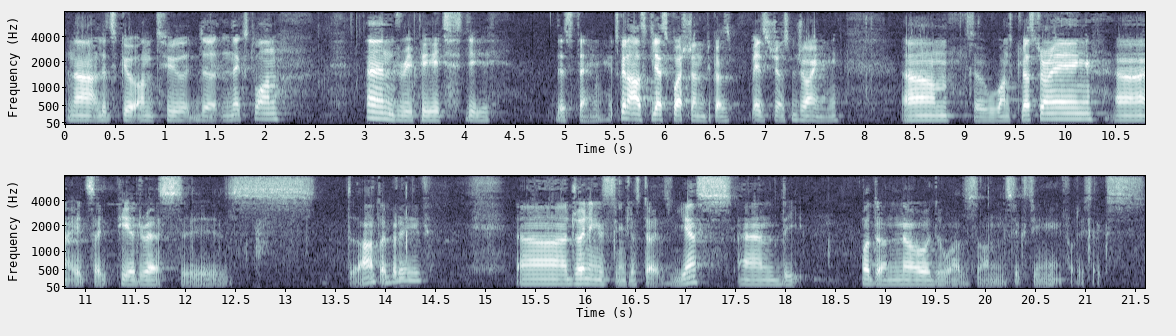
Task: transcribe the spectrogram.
Now let's go on to the next one and repeat the, this thing. It's going to ask less questions because it's just joining. Um, so we want clustering. Uh, its IP address is that, I believe. Uh, joining existing cluster is yes, and the other node was on 1646.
